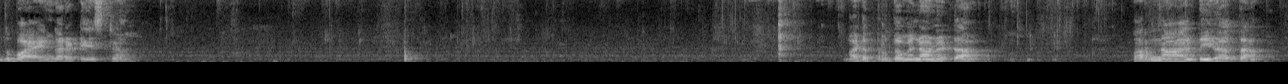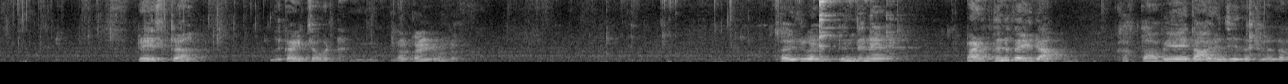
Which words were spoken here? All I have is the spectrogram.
ഇത് ഭയങ്കര ടേസ്റ്റാണ് അടപ്രഥമനാണ് കേട്ടോ. പറഞ്ഞാൽ തീരാത്ത ടേസ്റ്റാണ് ഇത് കഴിച്ചോട്ടെ ആ തൈരുണ്ട് തൈര് വേണം എന്തിന്? പഴത്തിന് തൈരാ. കർത്താവ് ഏതാരും ചെയ്തിട്ടില്ലല്ലോ.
